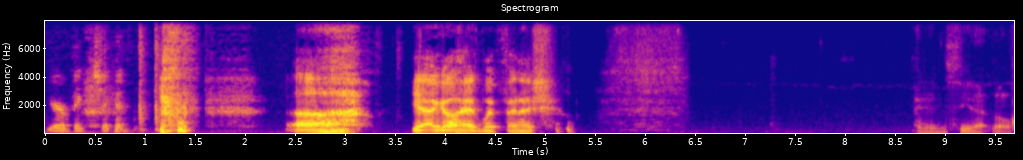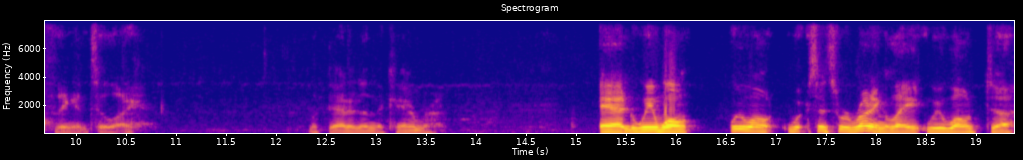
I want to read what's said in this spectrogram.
You're a big chicken. uh, yeah, go ahead, whip finish. I didn't see that little thing until I looked at it in the camera. And we won't, we won't, since we're running late, we won't, uh,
